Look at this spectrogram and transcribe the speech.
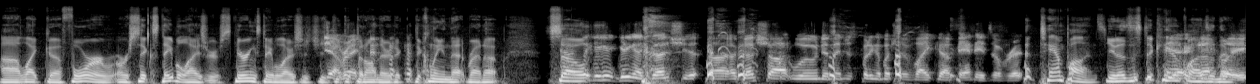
uh, like uh, four or, or six stabilizers, steering stabilizers just you Yeah, can right. put on there to, to clean that right up. So It's like getting a gunshot uh, a gunshot wound and then just putting a bunch of like uh, band-aids over it. tampons, you know, just stick Yeah, tampons in there. exactly.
